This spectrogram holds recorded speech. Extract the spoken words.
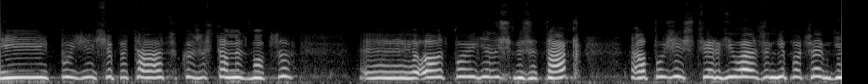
I później się pytała, czy korzystamy z mopsów. Yy, odpowiedzieliśmy, że tak. A później stwierdziła, że niepotrzebnie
